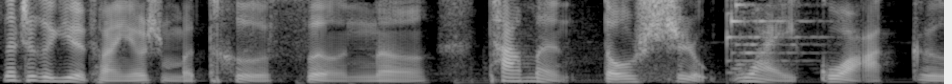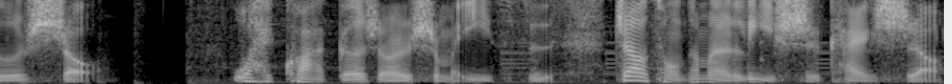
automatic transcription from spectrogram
那这个乐团有什么特色呢？他们都是外挂歌手。外挂歌手是什么意思？这要从他们的历史开始哦。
